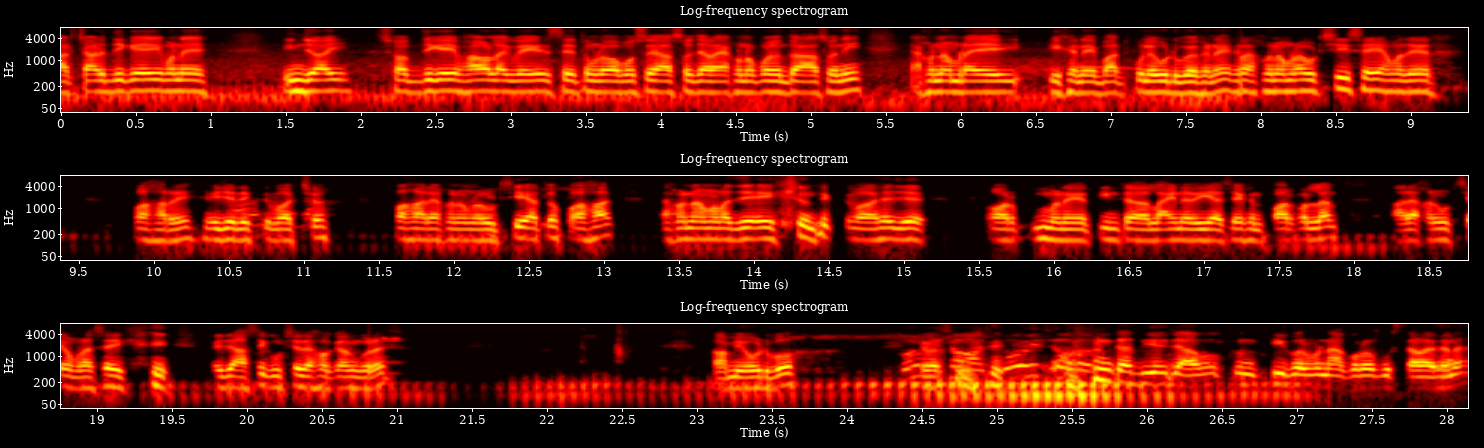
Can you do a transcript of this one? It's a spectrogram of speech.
আর চারিদিকেই মানে এনজয় সব দিকেই ভালো লাগবে। সে তোমরা অবশ্যই আসো, যারা এখনও পর্যন্ত আসোনি। এখন আমরা এই এখানে বাদ পুলে উঠবো এখানে। এখন আমরা উঠছি সেই আমাদের পাহাড়ে, এই যে দেখতে পাচ্ছ। পাহাড় এখন আমরা উঠছি এত পাহাড়। এখন আমরা যে দেখতে পাওয়া যায় যে ওর মানে তিনটা লাইনার ইয়ে আছে এখন পার করলাম। আর এখন উঠছি আমরা সেই এই যে আশিক উঠছে দেখো কেমন করে। আমি উঠবো। এবার কোনটা দিয়ে যাব কোন কি করব না করব বুঝতে পারছে না।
